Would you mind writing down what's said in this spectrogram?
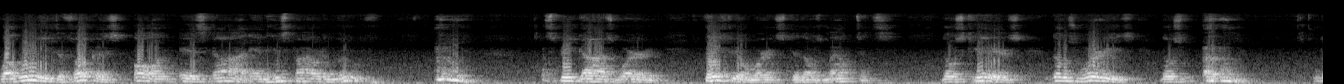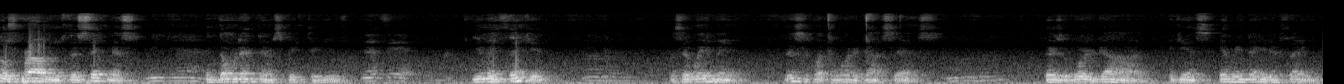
What we need to focus on is God and His power to move. Speak God's word. Faithful words to those mountains, those cares, those worries, those those problems, the sickness, Amen. and don't let them speak to you. That's it. You may think it, Mm-hmm. but say, wait a minute, this is what the Word of God says. Mm-hmm. There's a Word of God against every negative thing,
